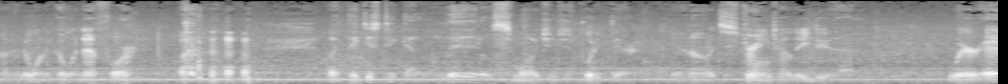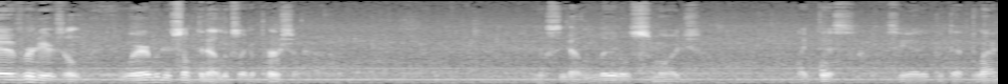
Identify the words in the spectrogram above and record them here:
I don't want to go in that far. but they just take that little smudge and just put it there. You know, it's strange how they do that. Wherever there's a wherever there's something that looks like a person. You'll see that little smudge like this. See how they put that black?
